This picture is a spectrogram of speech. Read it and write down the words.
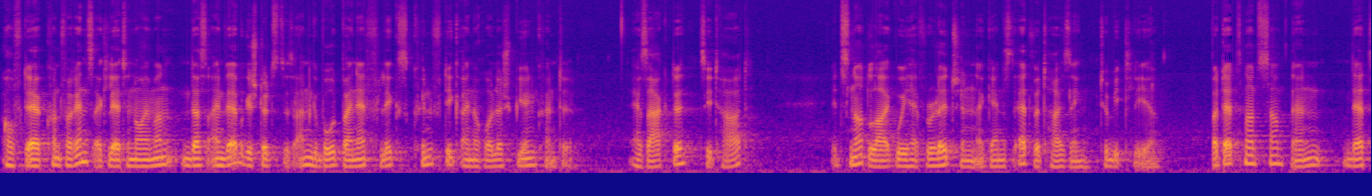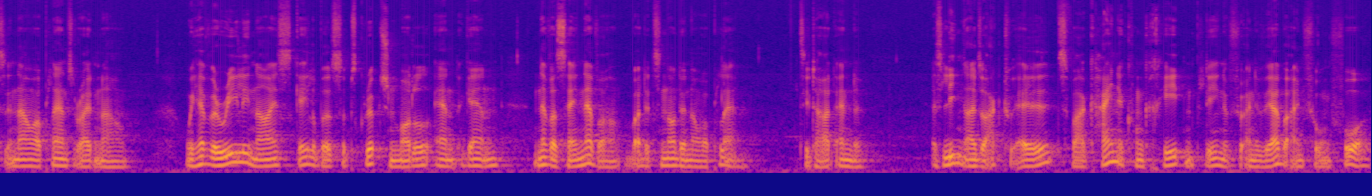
Auf der Konferenz erklärte Neumann, dass ein werbegestütztes Angebot bei Netflix künftig eine Rolle spielen könnte. Er sagte, Zitat, It's not like we have religion against advertising, to be clear. But that's not something that's in our plans right now. We have a really nice scalable subscription model and again, never say never, but it's not in our plan. Zitat Ende. Es liegen also aktuell zwar keine konkreten Pläne für eine Werbeeinführung vor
